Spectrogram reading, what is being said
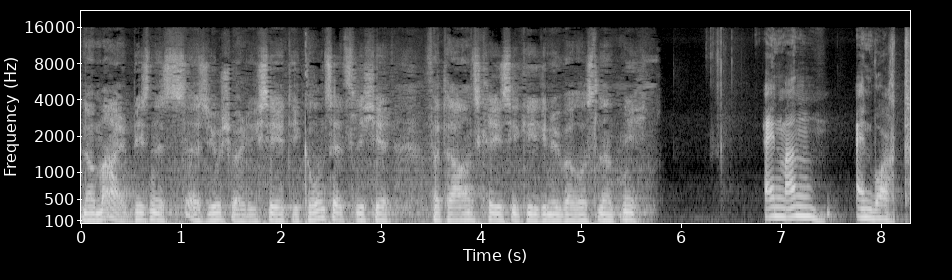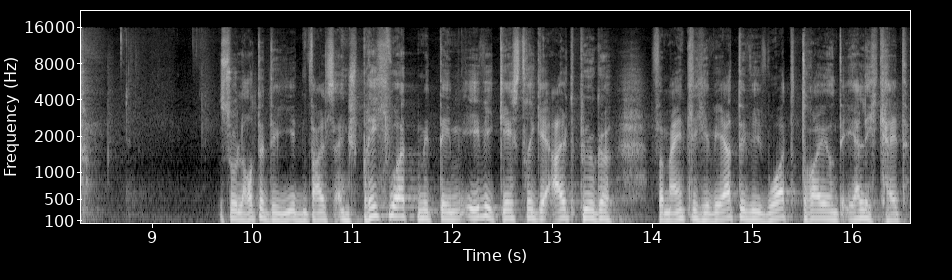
normal, Business as usual. Ich sehe die grundsätzliche Vertrauenskrise gegenüber Russland nicht. Ein Mann, ein Wort. So lautete jedenfalls ein Sprichwort, mit dem ewig gestrige Altbürger vermeintliche Werte wie Worttreue und Ehrlichkeit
